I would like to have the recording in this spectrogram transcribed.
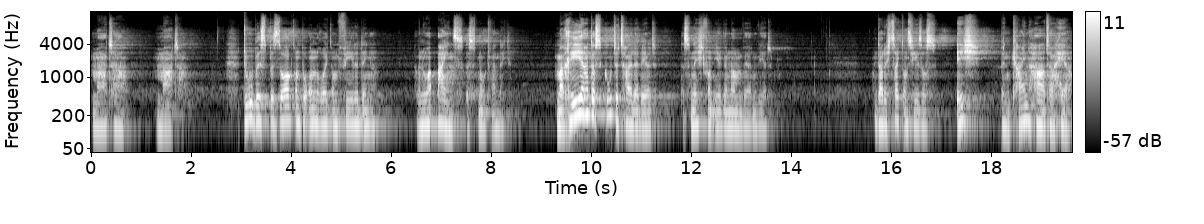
Martha, Martha. Du bist besorgt und beunruhigt um viele Dinge, aber nur eins ist notwendig. Maria hat das gute Teil erwählt, das nicht von ihr genommen werden wird. Und dadurch zeigt uns Jesus, ich bin kein harter Herr.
